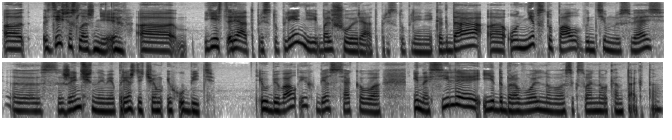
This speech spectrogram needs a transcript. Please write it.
А, здесь все сложнее. А, есть ряд преступлений, большой ряд преступлений, когда а, он не вступал в интимную связь э, с женщинами, прежде чем их убить. И убивал их без всякого и насилия, и добровольного сексуального контакта.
